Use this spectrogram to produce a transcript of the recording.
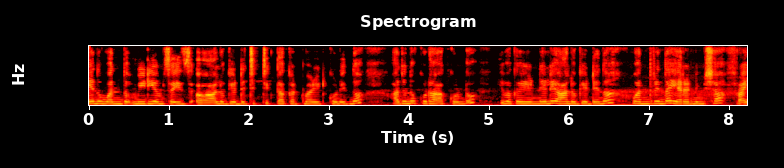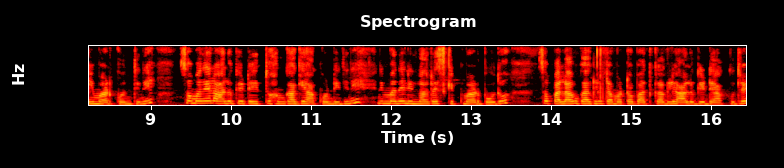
ಏನು ಒಂದು ಮೀಡಿಯಮ್ ಸೈಜ್ ಆಲೂಗೆಡ್ಡೆ ಚಿಕ್ಕ ಚಿಕ್ಕದಾಗಿ ಕಟ್ ಮಾಡಿ ಇಟ್ಕೊಂಡಿದ್ನೋ, ಅದನ್ನು ಕೂಡ ಹಾಕ್ಕೊಂಡು ಇವಾಗ ಎಣ್ಣೆಲಿ ಆಲೂಗೆಡ್ಡೆನ ಒಂದರಿಂದ ಎರಡು ನಿಮಿಷ ಫ್ರೈ ಮಾಡ್ಕೊತೀನಿ. ಸೊ ಮನೇಲಿ ಆಲೂಗೆಡ್ಡೆ ಇತ್ತು, ಹಾಗಾಗಿ ಹಾಕ್ಕೊಂಡಿದ್ದೀನಿ. ನಿಮ್ಮ ಮನೇಲಿ ಇಲ್ಲಾಂದರೆ ಸ್ಕಿಪ್ ಮಾಡ್ಬೋದು. ಸೊ ಪಲಾವ್ಗಾಗಲಿ, ಟೊಮೊಟೊ ಬಾತ್ಗಾಗಲಿ, ಆಲೂಗೆಡ್ಡೆ ಹಾಕಿದ್ರೆ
